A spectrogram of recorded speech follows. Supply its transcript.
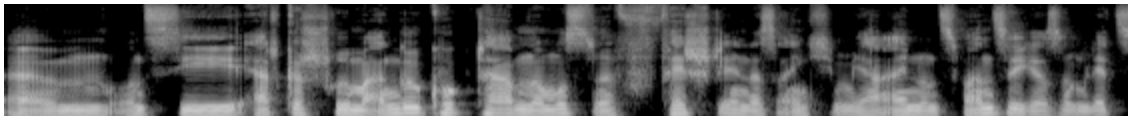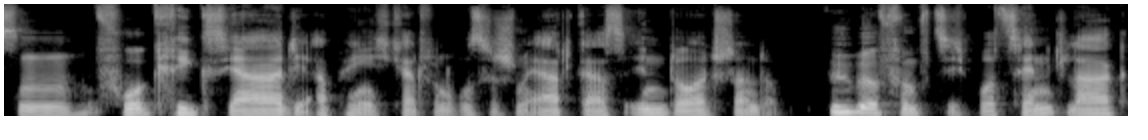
ähm, uns die Erdgasströme angeguckt haben, dann mussten wir feststellen, dass eigentlich im Jahr 21, also im letzten Vorkriegsjahr, die Abhängigkeit von russischem Erdgas in Deutschland über 50 Prozent lag.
